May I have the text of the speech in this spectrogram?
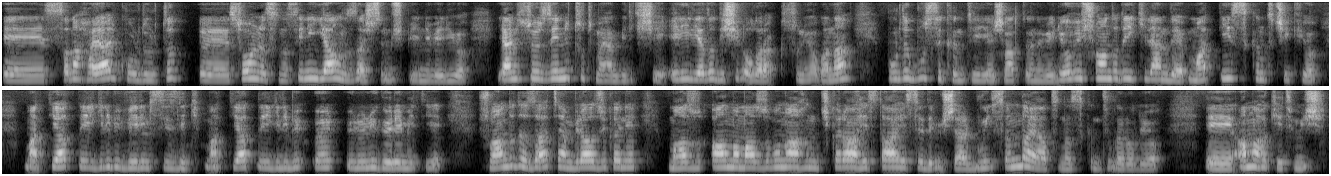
e, sana hayal kurdurtup e, sonrasında seni yalnızlaştırmış birini veriyor. Yani sözlerini tutmayan bir kişiyi eril ya da dişil olarak sunuyor bana. Burada bu sıkıntıyı yaşattığını veriyor ve şu anda da ikilemde maddi sıkıntı çekiyor. Maddiyatla ilgili bir verimsizlik, maddiyatla ilgili bir ön, önünü göremediği. Şu anda da zaten birazcık hani maz, alma mazlumun ahını çıkar aheste aheste demişler. Bu insanın da hayatında sıkıntılar oluyor. E, ama hak etmiş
